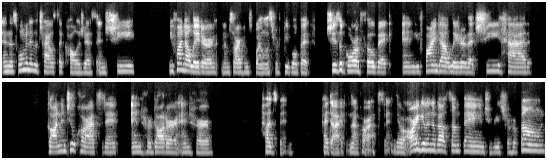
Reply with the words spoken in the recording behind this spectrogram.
And this woman is a child psychologist, and she, you find out later, and I'm sorry if I'm spoiling this for people, but she's agoraphobic. And you find out later that she had gotten into a car accident, and her daughter and her husband had died in that car accident. They were arguing about something, and she reached for her phone.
